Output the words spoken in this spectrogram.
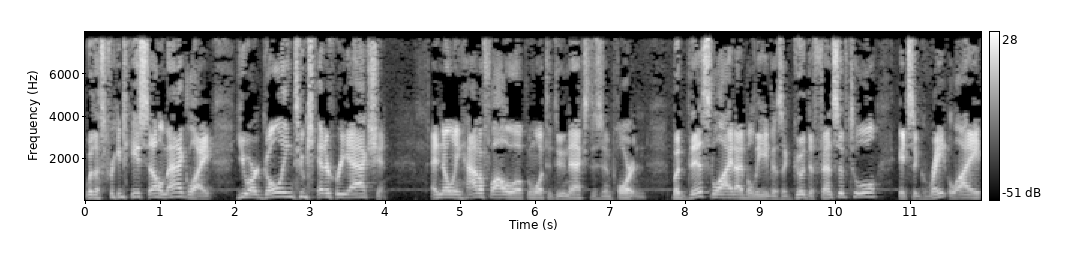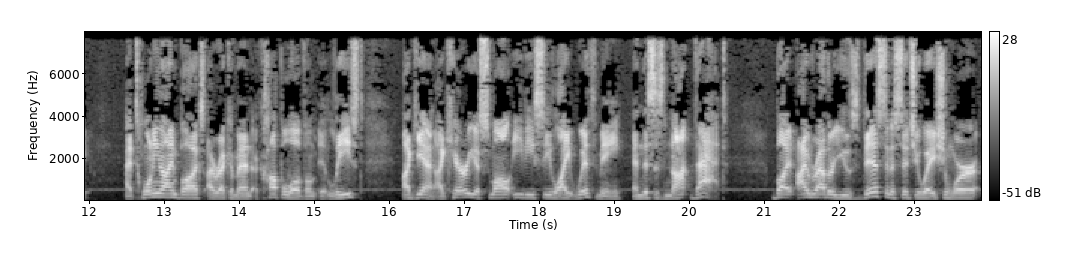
with a 3D cell mag light, you are going to get a reaction. And knowing how to follow up and what to do next is important. But this light, I believe, is a good defensive tool. It's a great light. At 29 bucks, I recommend a couple of them at least. Again, I carry a small EDC light with me, and this is not that. But I'd rather use this in a situation where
